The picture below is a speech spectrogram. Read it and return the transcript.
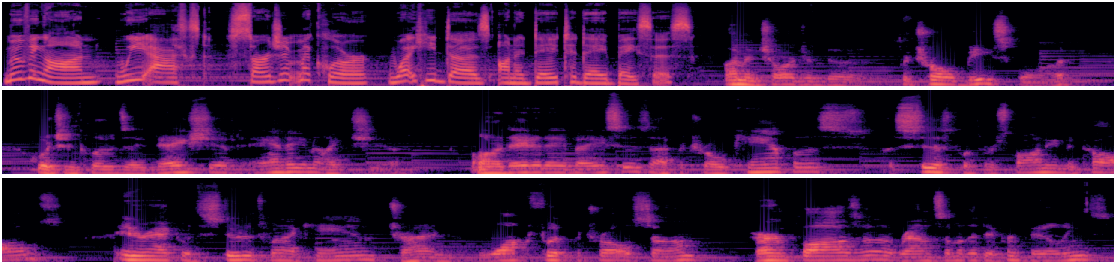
Moving on, we asked Sergeant McClure what he does on a day to day basis. I'm in charge of the Patrol B Squad, which includes a day shift and a night shift. On a day to day basis, I patrol campus, assist with responding to calls, interact with students when I can, try and walk foot patrol some, Hearn Plaza, around some of the different buildings.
